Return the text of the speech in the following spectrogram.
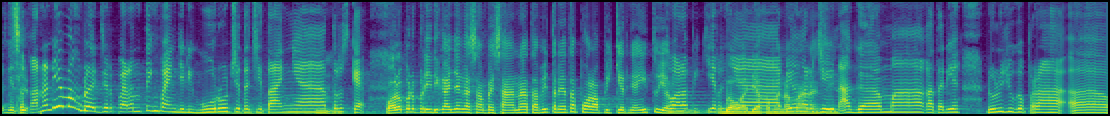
gitu. Karena dia emang belajar parenting pengen jadi guru Hmm. cita-citanya terus kayak Walaupun pendidikannya nggak sampai sana, tapi ternyata pola pikirnya itu yang pola pikirnya bawa dia ke mana-mana ngerjain sih. agama kata dia. Dulu juga pernah eh,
